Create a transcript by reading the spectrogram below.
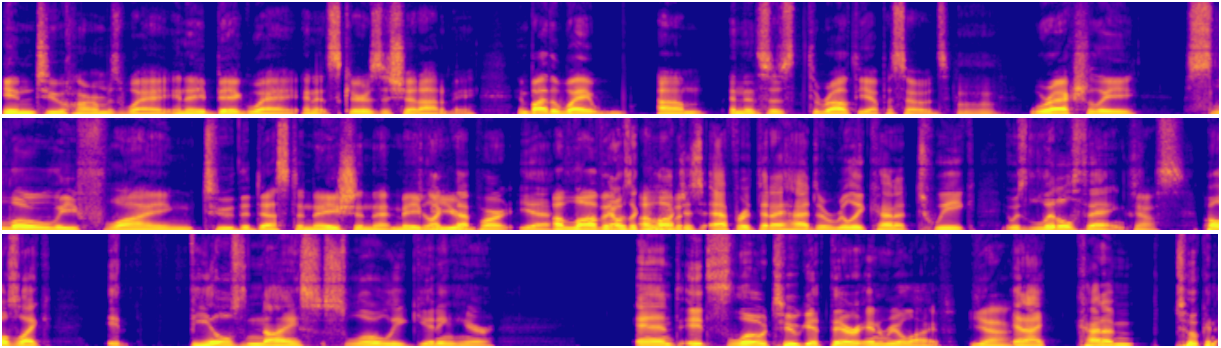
into harm's way in a big way and it scares the shit out of me. And by the way, um and this is throughout the episodes, we're actually slowly flying to the destination that maybe you like that part? Yeah. I love it. That was a I conscious effort that I had to really kind of tweak. It was little things. Yes. But I was like, it feels nice slowly getting here. And it's slow to get there in real life. Yeah. And I kind of took an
